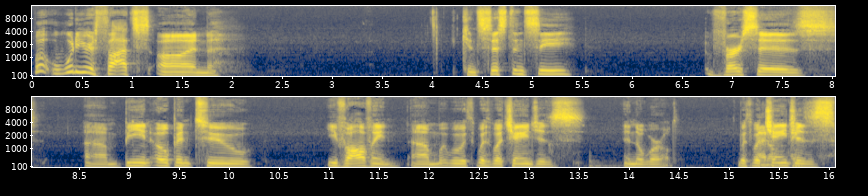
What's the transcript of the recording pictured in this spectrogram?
What What are your thoughts on consistency versus um, being open to evolving um, with with what changes in the world, with what changes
